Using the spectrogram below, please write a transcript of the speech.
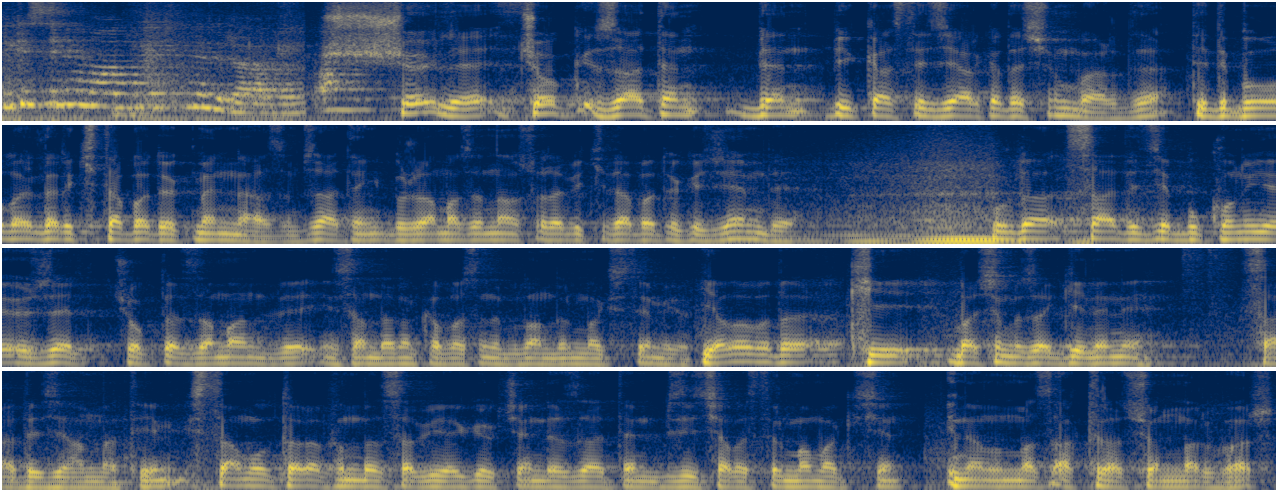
Peki senin mağduriyetin nedir abi? Şöyle çok zaten ben bir gazeteci arkadaşım vardı. Dedi bu olayları kitaba dökmen lazım. Zaten bu Ramazan'dan sonra bir kitaba dökeceğim de. Burada sadece bu konuya özel çok da zaman ve insanların kafasını bulandırmak istemiyor. Yalova'daki başımıza geleni sadece anlatayım. İstanbul tarafında Sabiha Gökçen'de zaten bizi çalıştırmamak için inanılmaz aktrasyonlar var.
